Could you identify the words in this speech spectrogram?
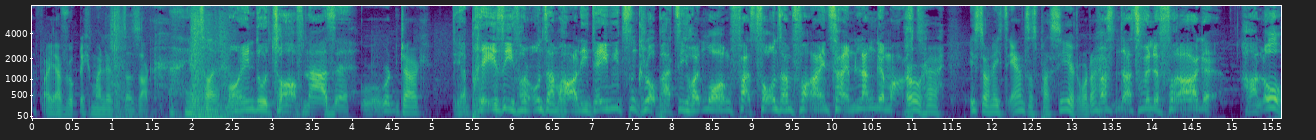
Das war ja wirklich mein letzter Sack. Ja, toll. Moin, du Torfnase. Guten Tag. Der Presi von unserem Harley-Davidson-Club hat sich heute Morgen fast vor unserem Vereinsheim lang gemacht. Oh, ist doch nichts Ernstes passiert, oder? Was denn das für eine Frage? Hallo,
